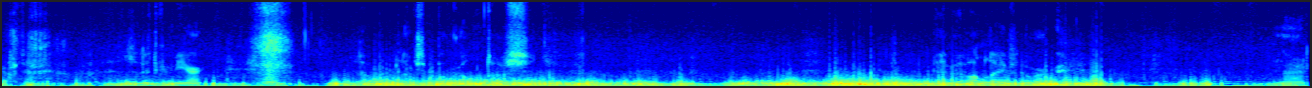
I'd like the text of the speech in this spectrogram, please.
Prachtig. Lutkemeer. Lopen langs de Bokalters. En we wandelen even door naar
